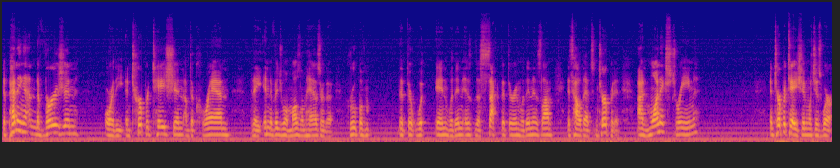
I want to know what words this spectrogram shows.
depending on the version or the interpretation of the Quran that a individual Muslim has or the group of that they're in within the sect that they're in within Islam is how that's interpreted. On one extreme interpretation, which is where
